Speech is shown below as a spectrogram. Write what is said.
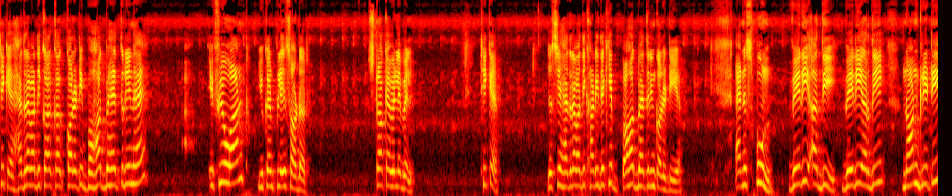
ठीक है, हैदराबादी का क्वालिटी बहुत बेहतरीन है। If you want you can place order stock available ठीक है, जैसे हैदराबादी खाड़ी देखिए, बहुत बेहतरीन क्वालिटी है। And spoon very earthy very earthy non gritty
